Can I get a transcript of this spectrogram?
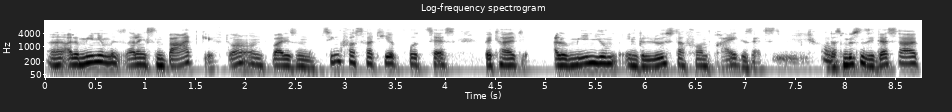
Äh, Aluminium ist allerdings ein Badgift oder? und bei diesem Zinkphosphatierprozess wird halt Aluminium in gelöster Form freigesetzt. Und das müssen Sie deshalb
